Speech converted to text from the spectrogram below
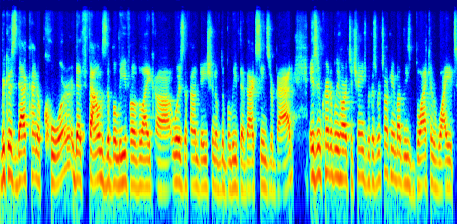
because that kind of core that founds the belief of like uh, was the foundation of the belief that vaccines are bad is incredibly hard to change because we're talking about these black and white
